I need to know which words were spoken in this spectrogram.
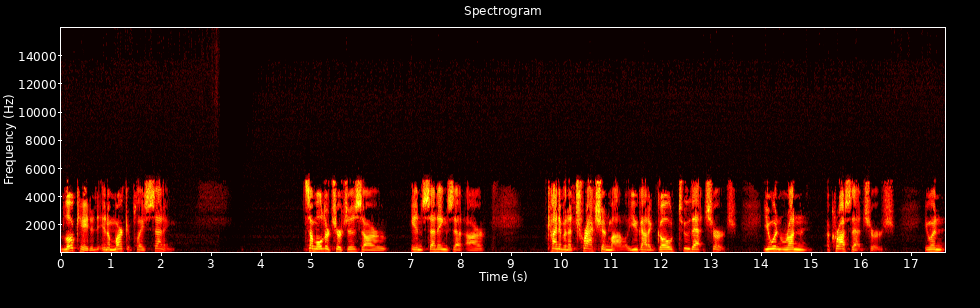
located in a marketplace setting. Some older churches are in settings that are kind of an attraction model. You got to go to that church. You wouldn't run across that church. You wouldn't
